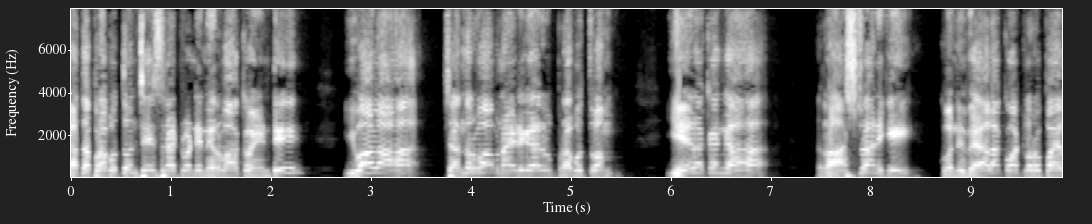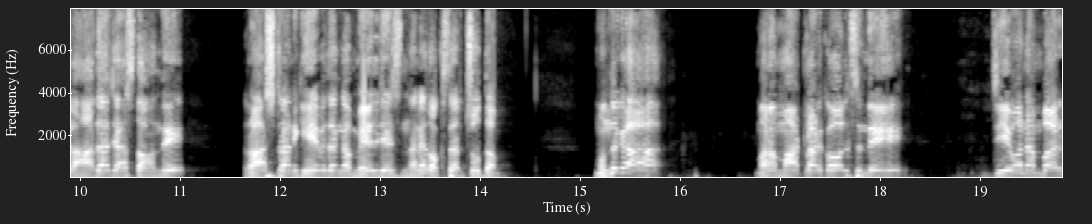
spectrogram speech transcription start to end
గత ప్రభుత్వం చేసినటువంటి నిర్వాహకం ఏంటి? ఇవాళ చంద్రబాబు నాయుడు గారు ప్రభుత్వం ఏ రకంగా రాష్ట్రానికి కొన్ని వేల కోట్ల రూపాయలు ఆదా చేస్తూ ఉంది రాష్ట్రానికి ఏ విధంగా మేలు చేసింది అనేది ఒకసారి చూద్దాం. ముందుగా మనం మాట్లాడుకోవాల్సింది జీవో నంబర్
